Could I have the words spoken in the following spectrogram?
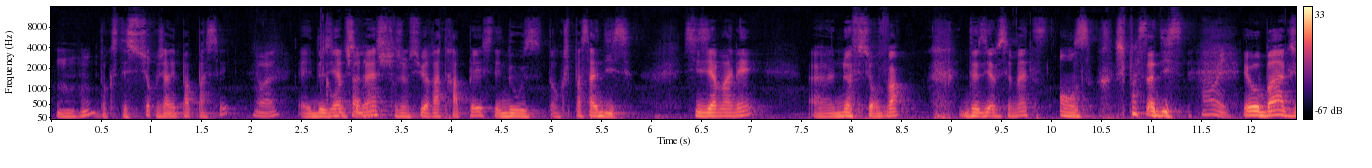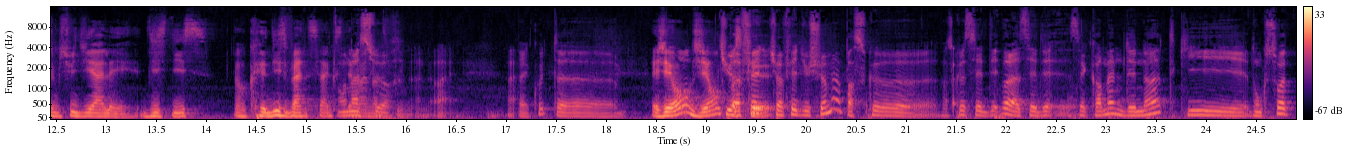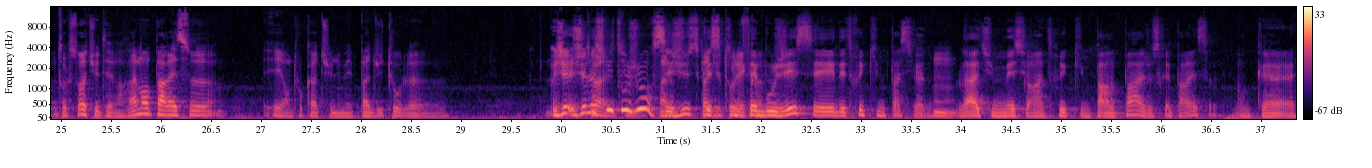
Mhm. Donc, c'était sûr que j'allais pas passer. Ouais. Et deuxième Gros challenge. semestre, je me suis rattrapé, c'était 12. Donc, je passe à 10. Sixième année, euh, 9 sur 20. Deuxième semestre, 11. Je passe à 10. Ah oui. Et au bac, je me suis dit, allez, 10-10. Donc 10-25, c'était On ma note finale. ouais. Bah, écoute, euh, Et j'ai honte, j'ai honte tu, as fait, que... tu as fait du chemin parce que parce que c'est voilà, c'est quand même des notes qui donc soit donc soit tu étais vraiment paresseux et en tout cas tu n'aimais pas du tout le Je, je le suis toujours, c'est juste que ce qui me fait bouger, c'est des trucs qui me passionnent. Hmm. Là, tu me mets sur un truc qui me parle pas, je serais paresseux. Donc, euh,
